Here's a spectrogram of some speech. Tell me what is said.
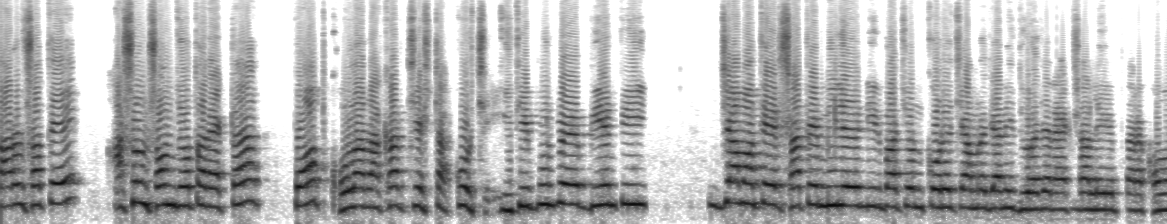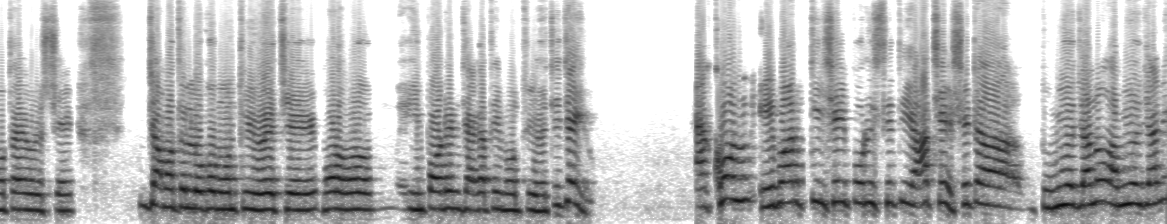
কারোর সাথে আসন সমঝোতার একটা পথ খোলা রাখার চেষ্টা করছে। ইতিপূর্বে বিএনপি জামাতের সাথে মিলে নির্বাচন করেছে, আমরা জানি দু হাজার এক সালে তারা ক্ষমতায় এসেছে। জামাতের লোকমন্ত্রী হয়েছে, বড় বড় ইম্পর্টেন্ট জায়গাতেই মন্ত্রী হয়েছে, যাই হোক। এখন এবার কি সেই পরিস্থিতি আছে সেটা তুমিও জানো, আমিও জানি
